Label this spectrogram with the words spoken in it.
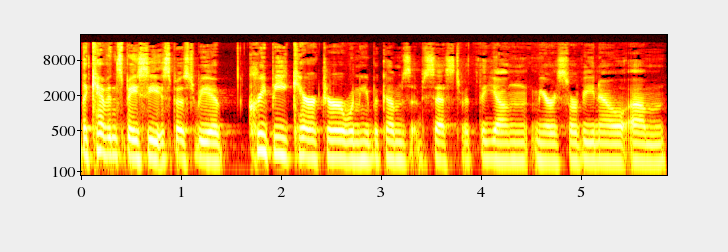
the Kevin Spacey is supposed to be a creepy character when he becomes obsessed with the young Mira Sorvino. Um,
